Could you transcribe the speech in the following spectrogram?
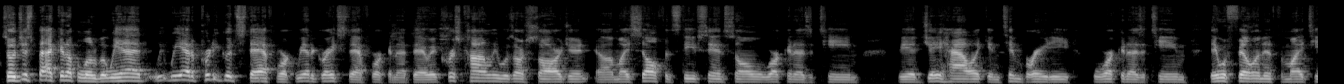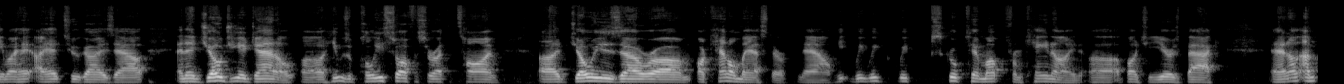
so just backing up a little bit, we had we, we had a pretty good staff work. We had a great staff working that day. We had Chris Connolly was our sergeant. Uh, myself and Steve Sansone were working as a team. We had Jay Halleck and Tim Brady were working as a team. They were filling in for my team. I had, I had two guys out, and then Joe Giordano. Uh, he was a police officer at the time. Uh, Joey is our um, our kennel master now. He, we, we we scooped him up from Canine uh, a bunch of years back, and I'm, I'm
